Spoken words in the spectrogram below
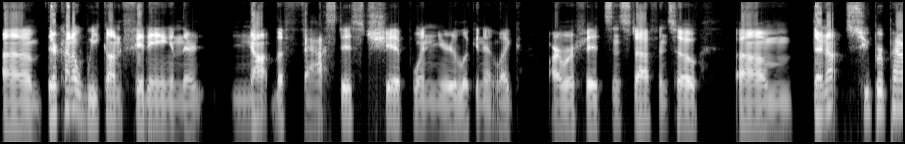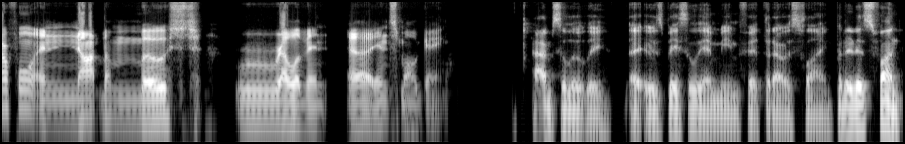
um, they're kind of weak on fitting, and they're not the fastest ship when you're looking at like armor fits and stuff. And so um, they're not super powerful and not the most relevant uh, in small gang. Absolutely. Uh, It was basically a meme fit that I was flying, but it is fun.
